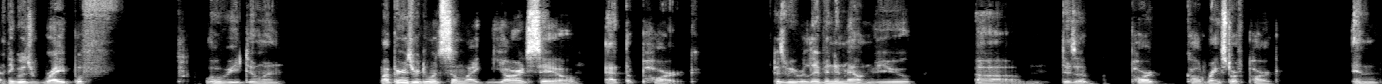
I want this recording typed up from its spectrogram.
I think it was right before, what were we doing? My parents were doing some like yard sale at the park because we were living in Mountain View. Um, there's a park called Rengstorff Park. And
